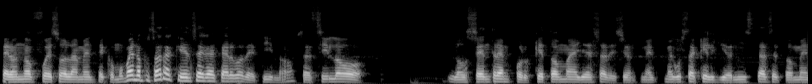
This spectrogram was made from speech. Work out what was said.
pero no fue solamente como, bueno, pues ahora que él se haga cargo de ti, ¿no? O sea, sí lo, lo centra en por qué toma ella esa decisión. Me, gusta que el guionista se tome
